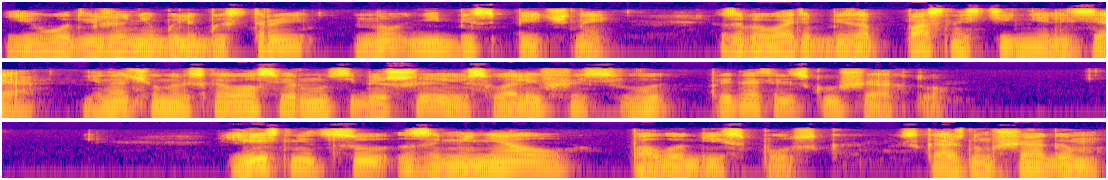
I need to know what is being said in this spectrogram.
Его движения были быстры, но не беспечны. Забывать о безопасности нельзя, иначе он рисковал свернуть себе шею, свалившись в предательскую шахту. Лестницу заменял пологий спуск. С каждым шагом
